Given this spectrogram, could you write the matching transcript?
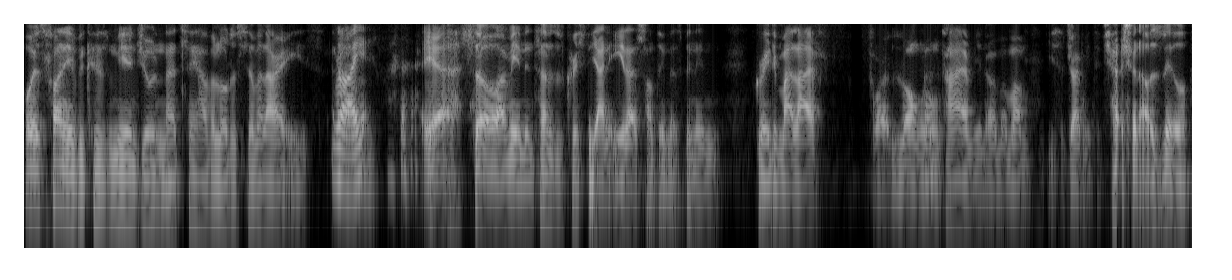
Well, it's funny because me and Jordan, I'd say, have a lot of similarities. Right. Um, yeah. So, I mean, in terms of Christianity, that's something that's been ingrained in my life for a long, long time. You know, my mom used to drive me to church when I was little.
